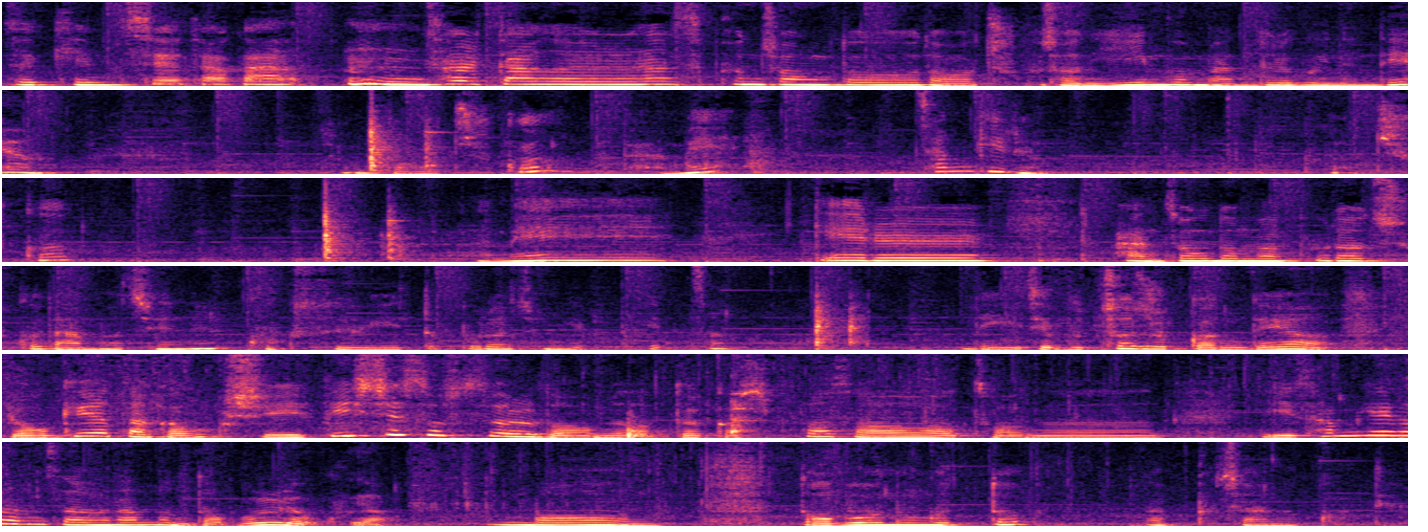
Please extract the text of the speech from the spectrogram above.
이제 김치에다가 설탕을 한 스푼 정도 넣어주고 전 2인분 만들고 있는데요. 좀 넣어주고 그다음에 참기름 넣어주고 그다음에 깨를 반 정도만 뿌려주고 나머지는 국수 위에 또 뿌려주면 예쁘겠죠? 네, 이제 묻혀줄 건데요. 여기에다가 혹시 피쉬 소스를 넣으면 어떨까 싶어서 저는 이 삼계간장을 한번 넣어보려고요. 한번 넣어보는 것도 나쁘지 않을 것 같아요.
